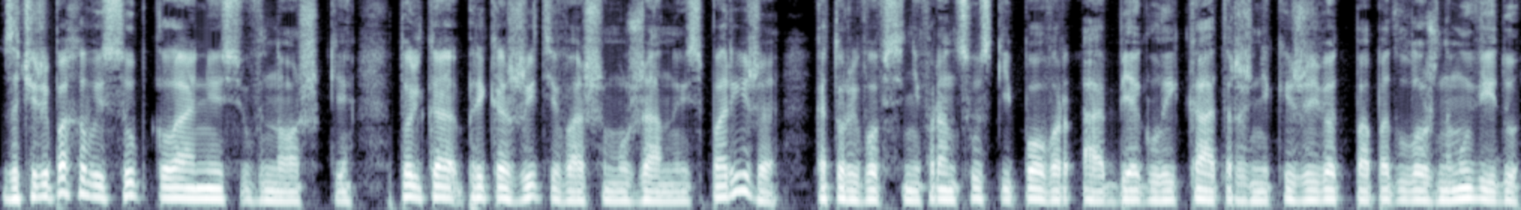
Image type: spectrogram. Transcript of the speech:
За черепаховый суп кланяюсь в ножки. Только прикажите вашему Жанну из Парижа, который вовсе не французский повар, а беглый каторжник и живет по подложному виду,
